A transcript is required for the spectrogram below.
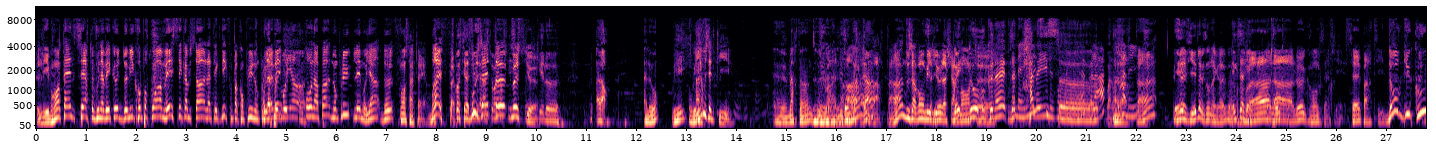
libre antenne. Certes, vous n'avez que deux micros pour trois, mais c'est comme ça, la technique, faut pas qu'on plus non plus On n'a pas de moyens. On n'a pas non plus les moyens de France Inter. Bref, vous êtes euh, monsieur. le... Alors, Allô? Oui Oui, Ah, vous êtes qui? Euh, Martin de la Voilà, de Martin. Martin. Nous avons au milieu la oui, charmante nous on vous euh, connaît, vous êtes Anaïs, Anaïs, la la euh, voilà. voilà. Martin. Et- Xavier de la Maison de la Grève. Et Xavier, Voilà, le grand Xavier. C'est parti. Donc, du coup,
